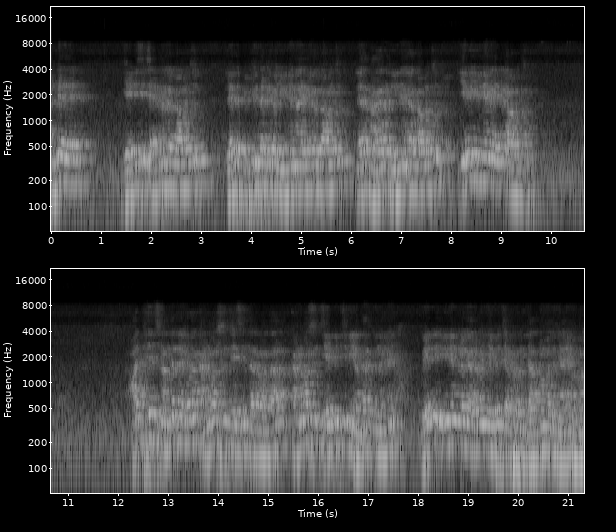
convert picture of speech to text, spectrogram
అంటే జేఏసీ చైర్మన్గా కావచ్చు లేదా ఫిఫ్టీ ఫైవ్ యూనియన్ నాయకులుగా కావచ్చు లేదా నాగరాజు యూనియన్గా కావచ్చు ఏ యూనియన్ అయినా కావచ్చు ఆర్టిజన్స్ అందరినీ కూడా కన్వర్షన్ చేసిన తర్వాత కన్వర్షన్ చేపించి మీ అందరికీ వేరే యూనియన్లో వెళ్ళమని చెప్పి చెప్పడం ధర్మం అది న్యాయం అమ్మా.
